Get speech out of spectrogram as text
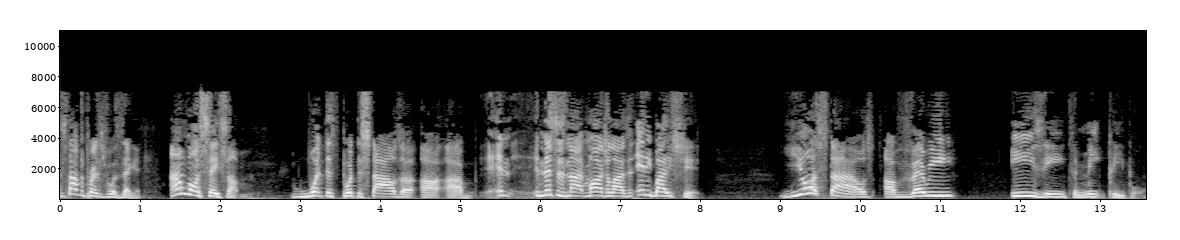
Stop the presses for a second. I'm going to say something. What this, what the styles are, are, are and and this is not marginalizing anybody's shit. Your styles are very easy to meet people,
